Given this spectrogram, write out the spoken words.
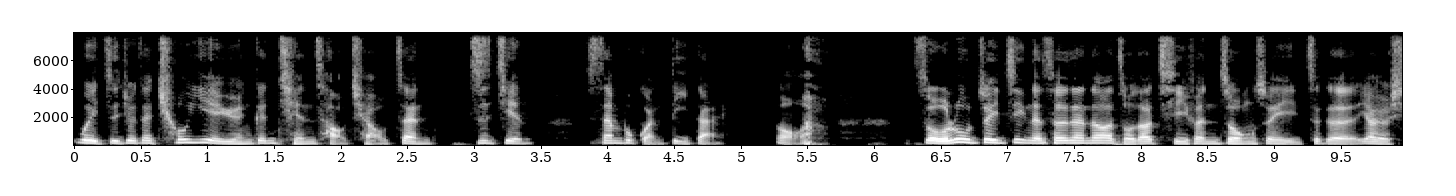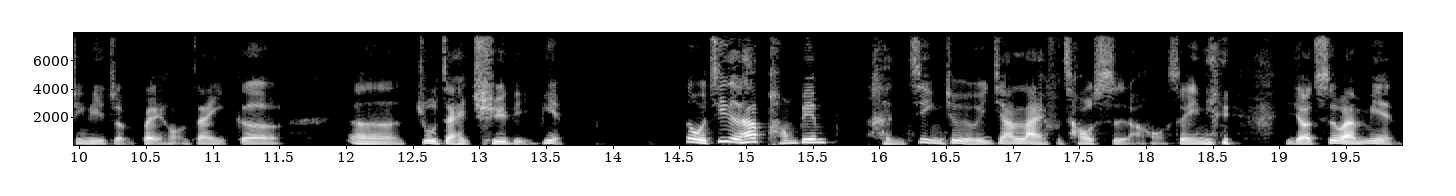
位置就在秋叶原跟浅草桥站之间三不管地带哦，走路最近的车站都要走到七分钟，所以这个要有心理准备哦，在一个呃住宅区里面。那我记得它旁边。很近就有一家 Life 超市，然后所以你你只要吃完面，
